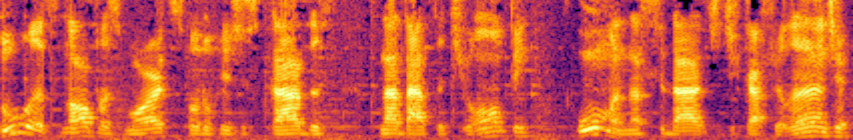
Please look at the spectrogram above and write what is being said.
duas novas mortes foram registradas na data de ontem, uma na cidade de Cafelândia,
